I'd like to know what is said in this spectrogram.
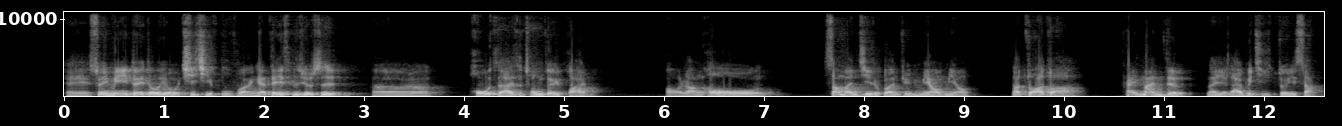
哎，所以每一队都有起起伏伏啊。你看这一次就是，呃，猴子还是冲最快嘛，好，然后上半季的冠军喵喵，那爪爪太慢热，那也来不及追上，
